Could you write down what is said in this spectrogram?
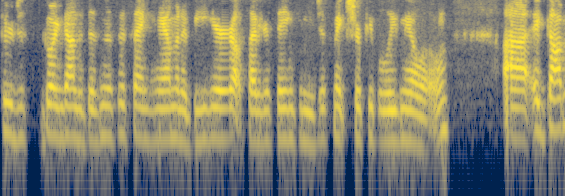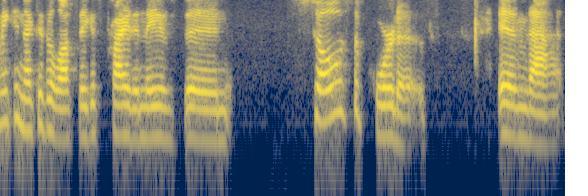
through just going down to businesses saying, hey, I'm going to be here outside of your thing. Can you just make sure people leave me alone? Uh, it got me connected to Las Vegas Pride and they've been so supportive in that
